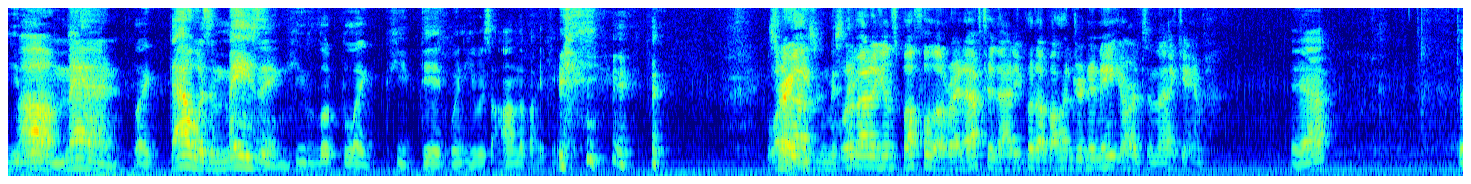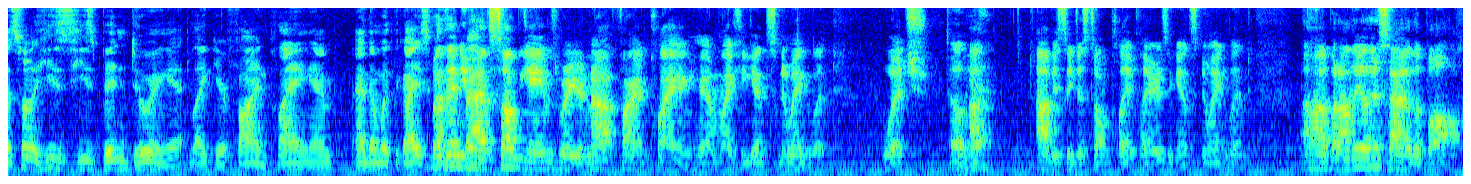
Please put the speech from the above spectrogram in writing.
he Oh looked man, like that was amazing. he looked like he did when he was on the Vikings. What right, about he's what about against Buffalo? Right after that, he put up 108 yards in that game. Yeah. That's what he's he's been doing it. Like you're fine playing him, and then with the guys. But then you back- have some games where you're not fine playing him, like against New England, which Oh yeah. uh, obviously just don't play players against New England. Uh, but on the other side of the ball,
